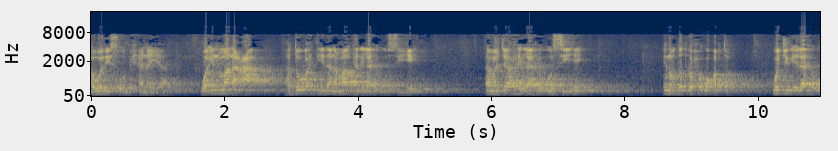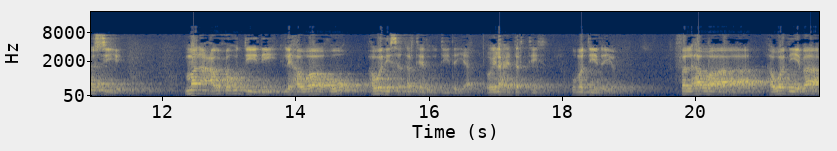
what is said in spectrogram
hawadiisu u bixinayaa wain manaca hadduu wax diidana maalkan ilaahay uu siiyey ama jaaha ilaahay uu siiyey inuu dadka wax ugu qabto wejiga ilaahay uu siiyey manaca wuxuu u diidiy lihawaahu hawadiisa darteeda u diidayaa oo ilaahay dartiis uma diidayo. Falhawaa hawadiibaa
